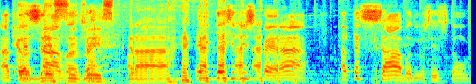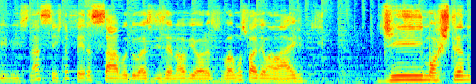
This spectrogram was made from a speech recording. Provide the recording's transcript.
até Eu sábado. Decidi né? esperar. Ele decidiu esperar até sábado. Vocês estão ouvindo isso na sexta-feira, sábado às 19 horas. Vamos fazer uma live de mostrando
